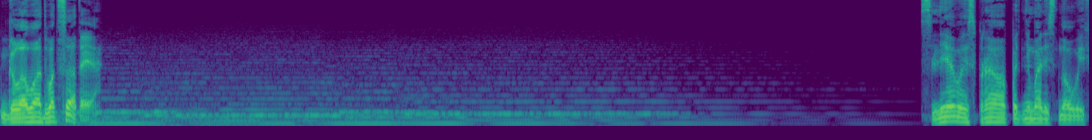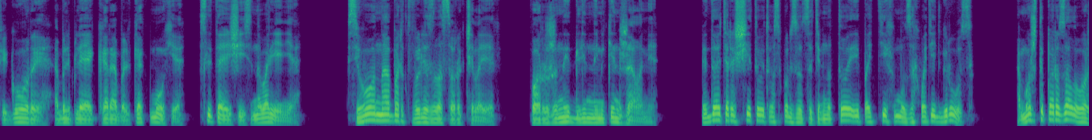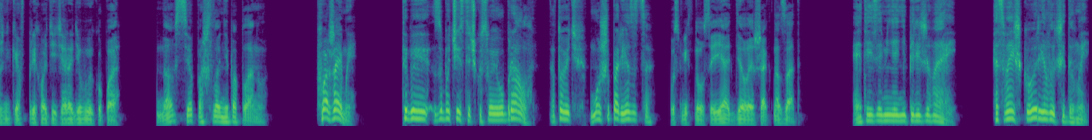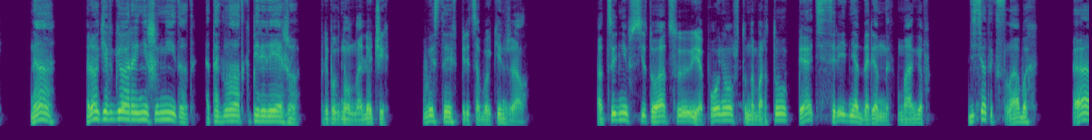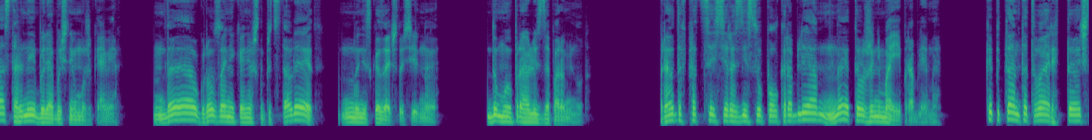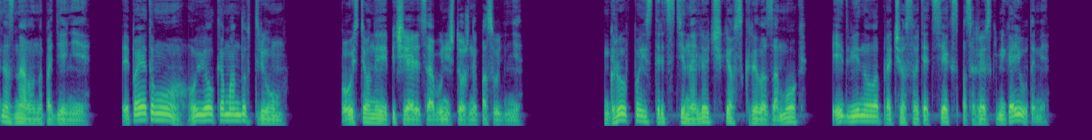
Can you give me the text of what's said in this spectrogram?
Глава двадцатая Слева и справа поднимались новые фигуры, облепляя корабль, как мухи, слетающиеся на варенье. Всего на борт вылезло 40 человек, вооружены длинными кинжалами. Видать, рассчитывают воспользоваться темнотой и по-тихому захватить груз. А может, и пару заложников прихватить ради выкупа. Но все пошло не по плану. «Уважаемый, ты бы зубочисточку свою убрал, а то ведь можешь и порезаться», — усмехнулся я, делая шаг назад. «Это из-за меня не переживай. О своей шкуре лучше думай. Ну, руки в горы, не шуми тут, а то глотку перережу», — припугнул налетчик, выставив перед собой кинжал. Оценив ситуацию, я понял, что на борту пять среднеодаренных магов, десяток слабых, а остальные были обычными мужиками. Да, угрозу они, конечно, представляют, но не сказать, что сильную. Думаю, управлюсь за пару минут. Правда, в процессе разнесу пол корабля, но это уже не мои проблемы. Капитан-то тварь точно знал о нападении, и поэтому увел команду в трюм. Пусть он и печалится об уничтоженной посудине. Группа из 30 налетчиков вскрыла замок и двинула прочесывать отсек с пассажирскими каютами.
